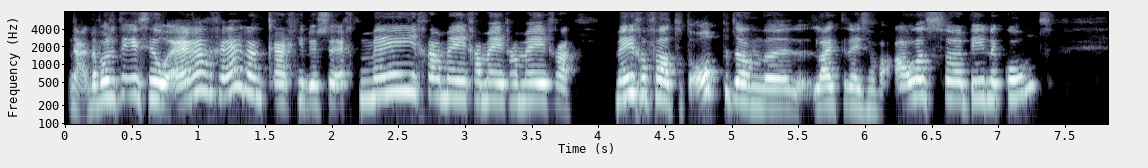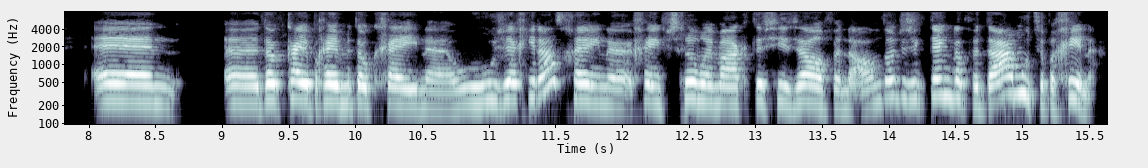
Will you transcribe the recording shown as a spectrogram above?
Nou, dan wordt het eerst heel erg. Hè? Dan krijg je dus echt mega, mega, mega, mega. Mega valt het op. Dan eh, lijkt ineens of alles eh, binnenkomt. En eh, dan kan je op een gegeven moment ook geen, hoe, zeg je dat? Geen, geen verschil meer maken tussen jezelf en de ander. Dus ik denk dat we daar moeten beginnen.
